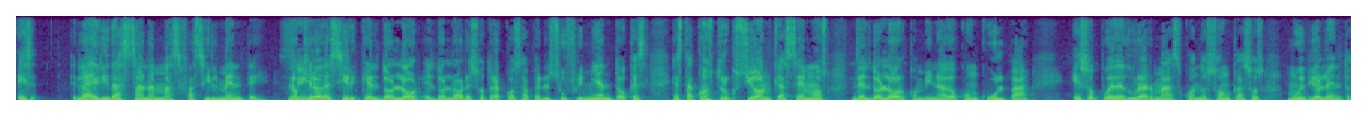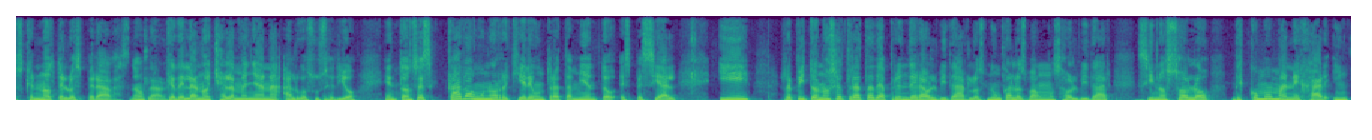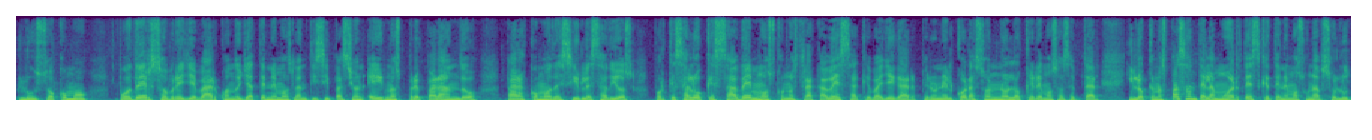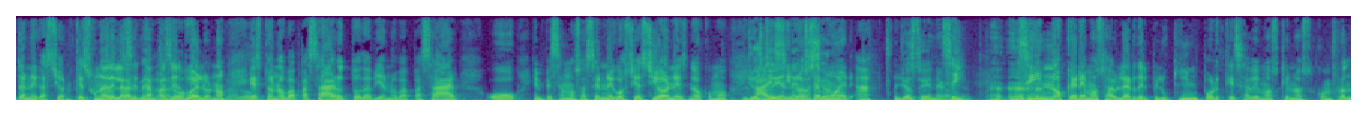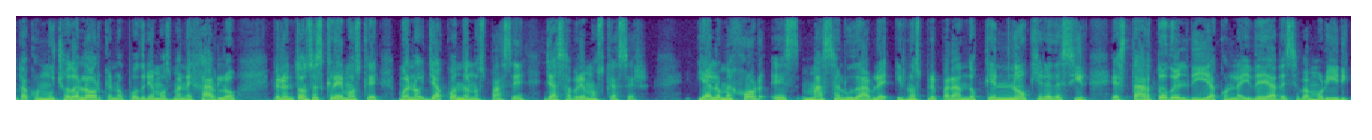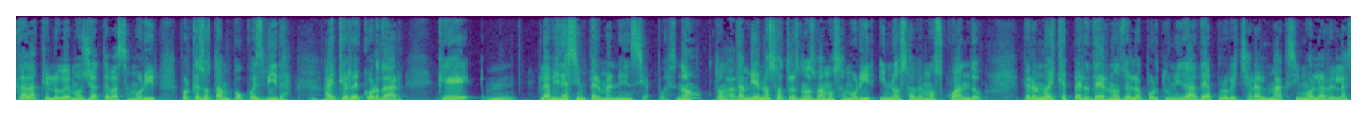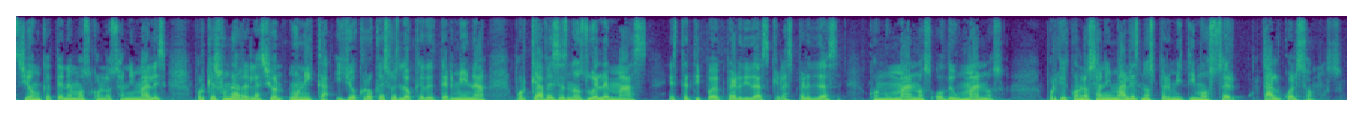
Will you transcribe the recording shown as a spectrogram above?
es la herida sana más fácilmente. No Sí. quiero decir que el dolor, el dolor es otra cosa, pero el sufrimiento, que es esta construcción que hacemos del dolor combinado con culpa, eso puede durar más cuando son casos muy violentos, que no te lo esperabas, ¿no? Claro. Que de la noche a la mañana algo sucedió. Entonces, cada uno requiere un tratamiento especial y, repito, no se trata de aprender a olvidarlos, nunca los vamos a olvidar, sino solo de cómo manejar, incluso cómo poder sobrellevar cuando ya tenemos la anticipación e irnos preparando para cómo decirles a a Dios porque es algo que sabemos con nuestra cabeza que va a llegar, pero en el corazón no lo queremos aceptar. Y lo que nos pasa ante la muerte es que tenemos una absoluta negación, que es una de las etapas del duelo, ¿no? claro. Esto no va a pasar o todavía no va a pasar o empezamos a hacer negociaciones, ¿no? Como, Yo ay, si no se muere. Ah, Yo estoy en Sí, negación. sí, no queremos hablar del peluquín porque sabemos que nos confronta con mucho dolor, que no podríamos manejarlo, pero entonces creemos que, bueno, ya cuando nos pase, ya sabremos qué hacer. Y a lo mejor es más saludable irnos preparando, que no quiere decir estar todo el día con la idea de se va a morir y cada que lo vemos ya te vas a morir, porque eso tampoco es vida. Hay que recordar que mm, la vida es impermanencia, pues, ¿no? Claro. También nosotros nos vamos a morir y no sabemos cuándo, pero no hay que perdernos de la oportunidad de aprovechar al máximo la relación que tenemos con los animales, porque es una relación única y yo creo que eso es lo que determina por qué a veces nos duele más este tipo de pérdidas que las pérdidas con humanos o de humanos, porque con los animales nos permitimos ser tal cual somos.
